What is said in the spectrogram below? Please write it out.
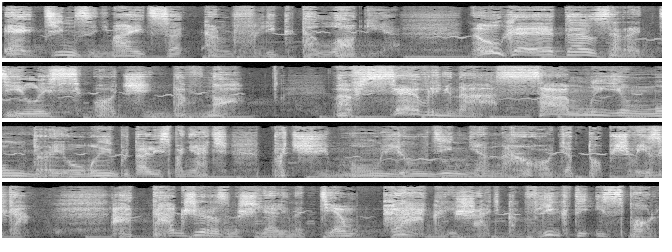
этим занимается конфликтология. Наука эта зародилась очень давно. Во все времена самые мудрые умы пытались понять, почему люди не находят общего языка, а также размышляли над тем, как решать конфликты и споры.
